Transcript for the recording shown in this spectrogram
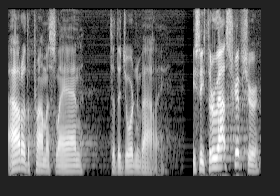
out of the promised land to the Jordan Valley. You see, throughout Scripture,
